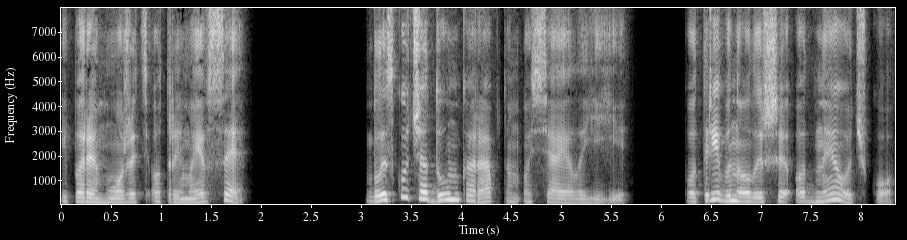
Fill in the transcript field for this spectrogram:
і переможець отримає все. Блискуча думка раптом осяяла її. Потрібно лише одне очко,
